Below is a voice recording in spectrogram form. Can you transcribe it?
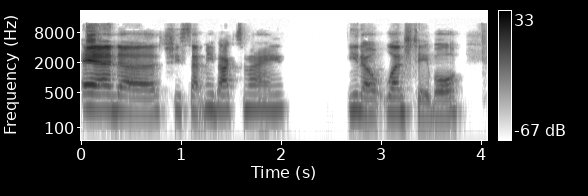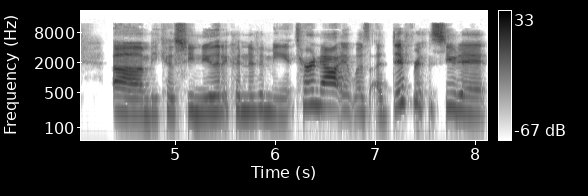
And uh, she sent me back to my, you know, lunch table um, because she knew that it couldn't have been me. It turned out it was a different student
